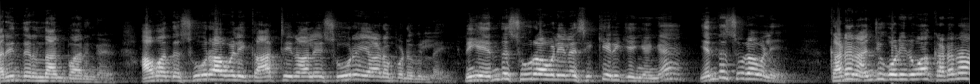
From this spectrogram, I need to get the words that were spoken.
அறிந்திருந்தான் பாருங்கள். அவன் அந்த சூறாவளி காற்றினாலே சூறையாடப்படவில்லை. நீங்கள் எந்த சூறாவளியில் சிக்கி இருக்கீங்கங்க எந்த சூறாவளி? கடன் அஞ்சு கோடி ரூபா கடனா?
